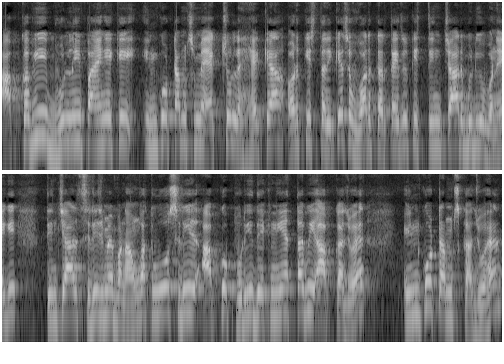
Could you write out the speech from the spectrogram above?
आप कभी भूल नहीं पाएँगे कि इनको टर्म्स में एक्चुअल है क्या और किस तरीके से वर्क करते हैं, क्योंकि तीन चार वीडियो बनेगी, तीन चार सीरीज़ में बनाऊँगा तो वो सीरीज़ आपको पूरी देखनी है, तभी आपका जो है, इनको टर्म्स का जो है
